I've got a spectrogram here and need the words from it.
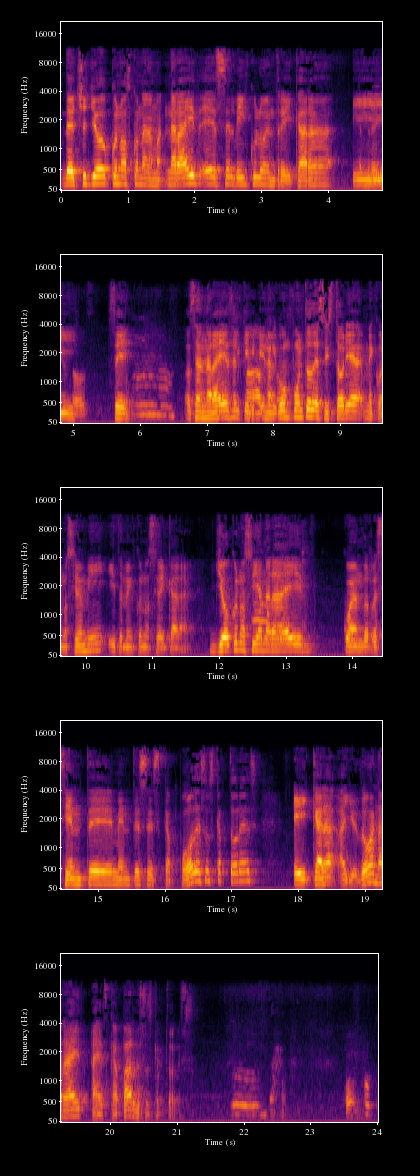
De hecho, yo conozco nada más. Naraid es el vínculo entre Ikara y. Entre ellos dos. Sí. Mm, O sea, Naraid es el que Ah, en algún punto de su historia me conoció a mí y también conoció a Ikara. Yo conocí a Ah. Naraid cuando recientemente se escapó de sus captores e Ikara ayudó a Naraid a escapar de sus captores. Mm, Oh, ok.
